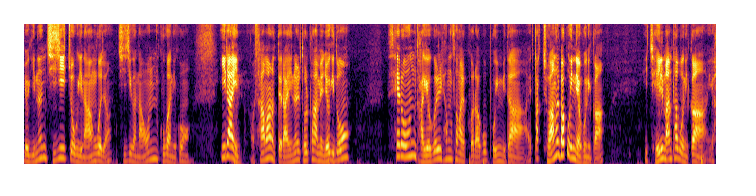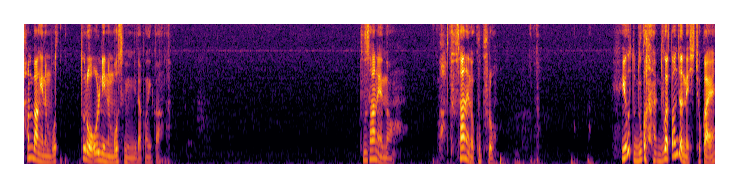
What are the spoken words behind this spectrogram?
여기는 지지 쪽이 나온 거죠. 지지가 나온 구간이고 이 라인, 4만 원대 라인을 돌파하면 여기도 새로운 가격을 형성할 거라고 보입니다. 딱 저항을 받고 있네요. 보니까 이 제일 많다 보니까 이한 방에는 못 들어 올리는 모습입니다. 보니까 두산 에너 와 두산 에너 9% 이것도 누가 누가 던졌네 시초가에.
